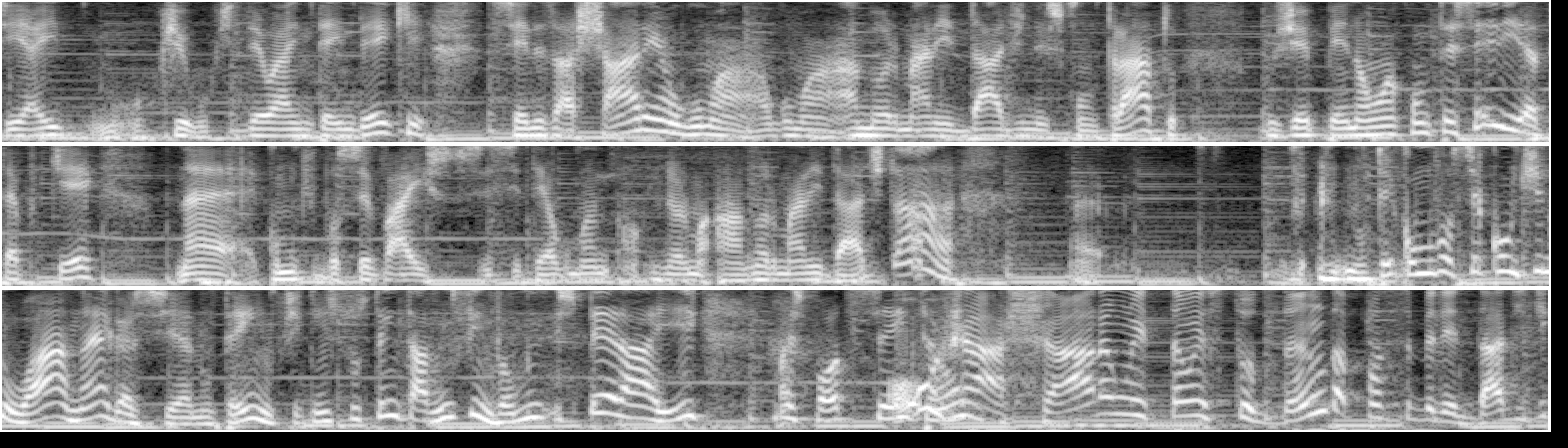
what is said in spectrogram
E aí, o que, o que deu a entender é que se eles acharem alguma, alguma anormalidade nesse contrato, o GP não aconteceria, até porque né? Como que você vai, se, se tem alguma anormalidade, tá. É, não tem como você continuar, né, Garcia? Não tem, fica insustentável. Enfim, vamos esperar aí, mas pode ser Ou então. já acharam e estão estudando a possibilidade de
